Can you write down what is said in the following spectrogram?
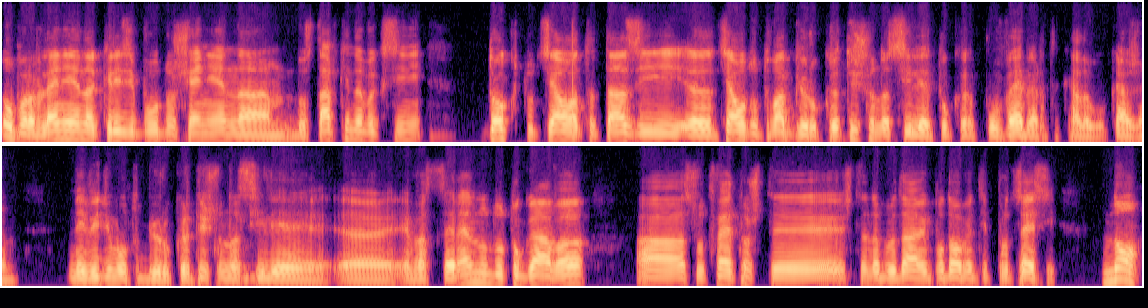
на управление на кризи, по отношение на доставки на вакцини, докато цялата тази, е, цялото това бюрократично насилие тук по Вебер, така да го кажем, невидимото бюрократично насилие е, е възцарено, до тогава съответно ще, ще наблюдаваме подобни тип процеси. Но,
